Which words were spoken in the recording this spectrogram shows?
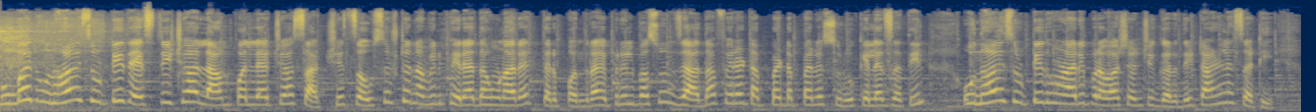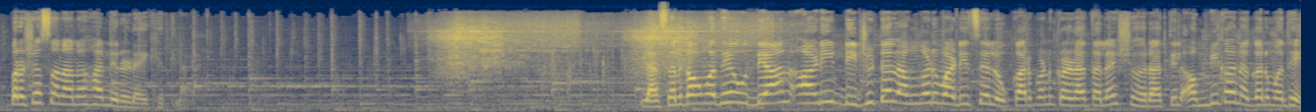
मुंबईत उन्हाळी सुट्टीत एसटीच्या लांब पल्ल्याच्या सातशे चौसष्ट नवीन फेऱ्या धावणार आहेत तर पंधरा एप्रिलपासून जादा फेऱ्या टप्प्याटप्प्याने सुरू केल्या जातील. उन्हाळी सुट्टीत होणारी प्रवाशांची गर्दी टाळण्यासाठी प्रशासनानं हा निर्णय घेतला. लासलगावमध्ये उद्यान आणि डिजिटल अंगणवाडीचे लोकार्पण करण्यात आले शहरातील अंबिका नगरमध्ये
